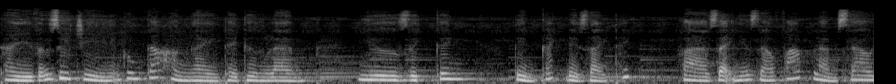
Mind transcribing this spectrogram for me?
thầy vẫn duy trì những công tác hàng ngày thầy thường làm như dịch kinh, tìm cách để giải thích và dạy những giáo pháp làm sao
